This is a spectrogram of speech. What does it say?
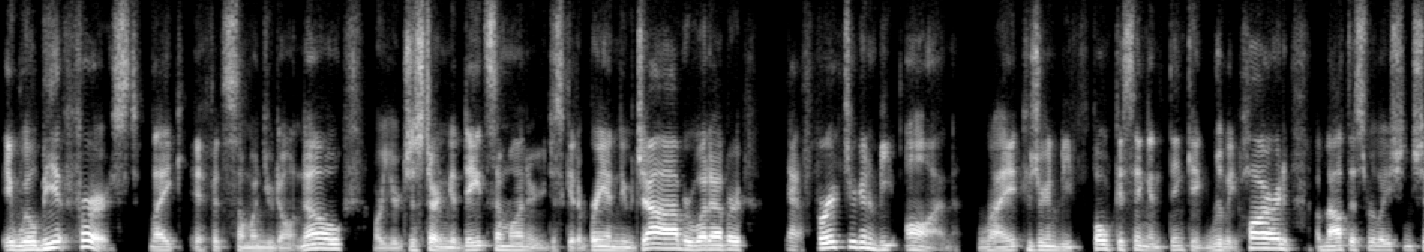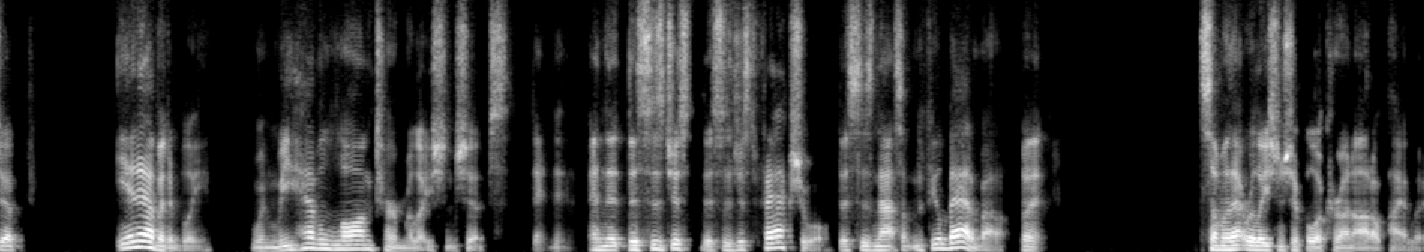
It will be at first, like if it's someone you don't know, or you're just starting to date someone, or you just get a brand new job or whatever. At first, you're going to be on, right? Because you're going to be focusing and thinking really hard about this relationship. Inevitably, when we have long term relationships, and that this is just this is just factual. This is not something to feel bad about. But some of that relationship will occur on autopilot.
